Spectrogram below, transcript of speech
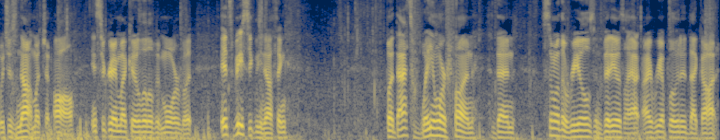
which is not much at all. Instagram might get a little bit more, but it's basically nothing. But that's way more fun than some of the reels and videos I, I re-uploaded that got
